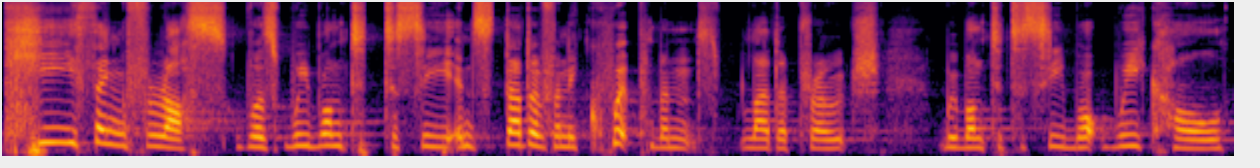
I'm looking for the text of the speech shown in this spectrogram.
key thing for us was we wanted to see, instead of an equipment-led approach, we wanted to see what we call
